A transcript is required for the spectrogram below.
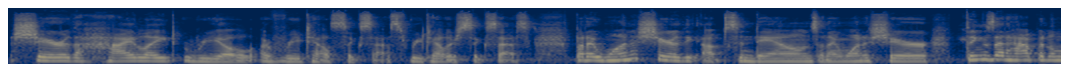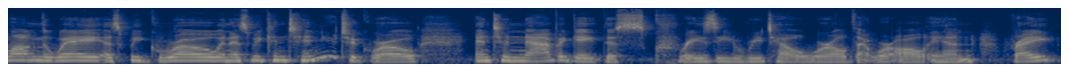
share the highlight reel of retail success, retailer success. But I want to share the ups and downs and I want to share things that happen along the way as we grow and as we continue to grow and to navigate this crazy retail world that we're all in, right?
